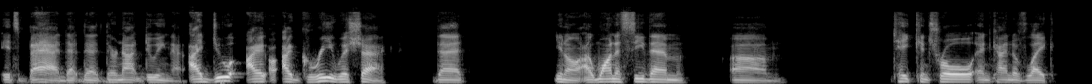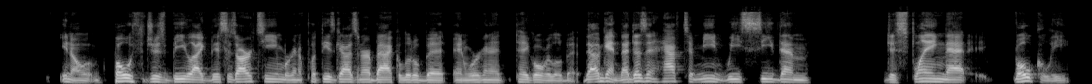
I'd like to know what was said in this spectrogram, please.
it's bad that that they're not doing that. I do. I, I agree with Shaq that you know I want to see them um take control and kind of like you know, both just be like, this is our team. We're going to put these guys in our back a little bit and we're going to take over a little bit. Now, again, that doesn't have to mean we see them displaying that vocally.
